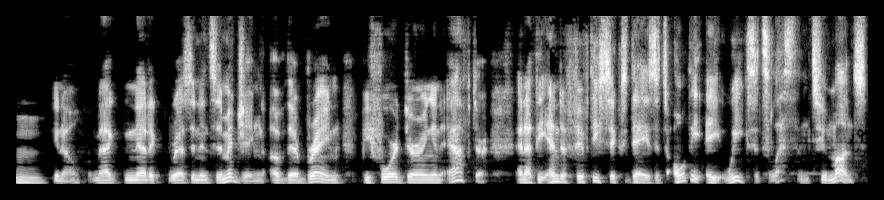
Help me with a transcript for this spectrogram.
Mm. You know, magnetic resonance imaging of their brain before, during, and after. And at the end of 56 days, it's only eight weeks, it's less than two months.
